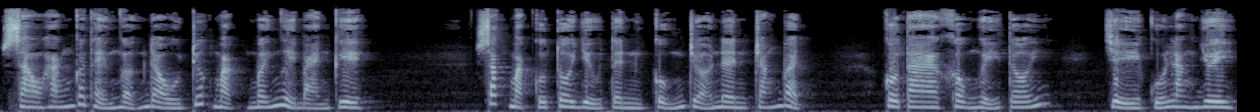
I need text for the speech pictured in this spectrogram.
sao hắn có thể ngẩng đầu trước mặt mấy người bạn kia? Sắc mặt của tôi Diệu Tình cũng trở nên trắng bệch. Cô ta không nghĩ tới, chị của Lăng Duy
